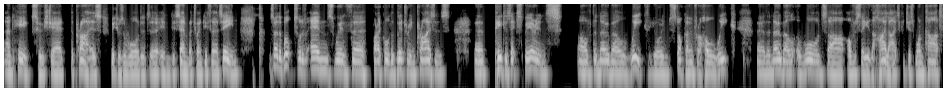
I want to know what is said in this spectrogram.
and Higgs who shared the prize, which was awarded uh, in December 2013. So the book sort of ends with uh, what I call the glittering prizes. Uh, Peter's experience of the Nobel week. You're in Stockholm for a whole week. Uh, the Nobel Awards are obviously the highlights, but just one part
